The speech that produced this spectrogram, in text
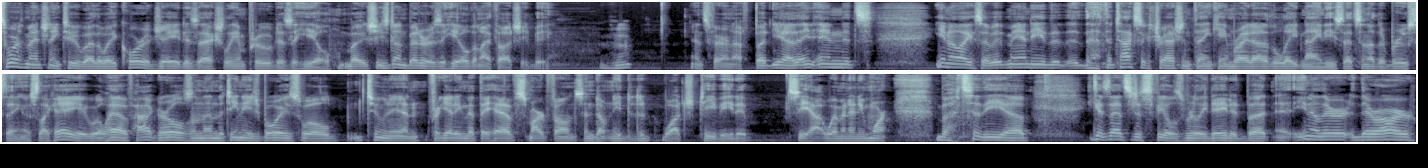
It's worth mentioning too, by the way, Cora Jade has actually improved as a heel, but she's done better as a heel than I thought she'd be. Mm-hmm. That's fair enough. But yeah, and it's, you know, like I said, Mandy, the, the, the, toxic attraction thing came right out of the late 90s. That's another Bruce thing. It's like, hey, we'll have hot girls and then the teenage boys will tune in, forgetting that they have smartphones and don't need to watch TV to see hot women anymore. But the, uh, because that just feels really dated. But uh, you know, there there are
